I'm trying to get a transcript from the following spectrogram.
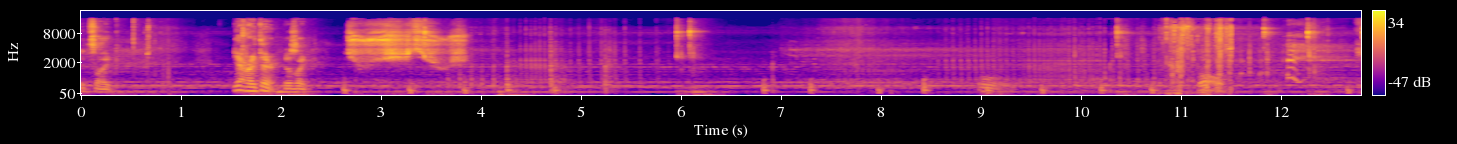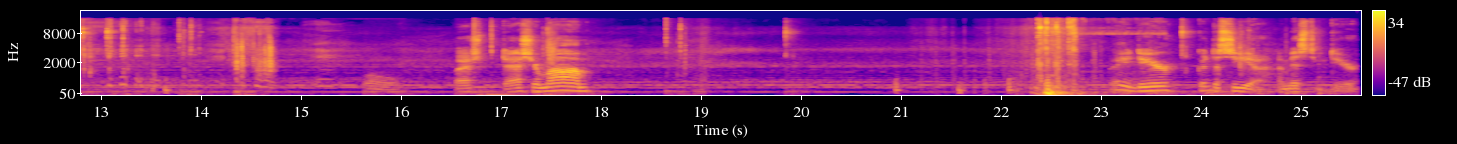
It's like... Yeah, right there. It was like... Dash your mom. Hey, dear. Good to see you. I missed you, dear.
